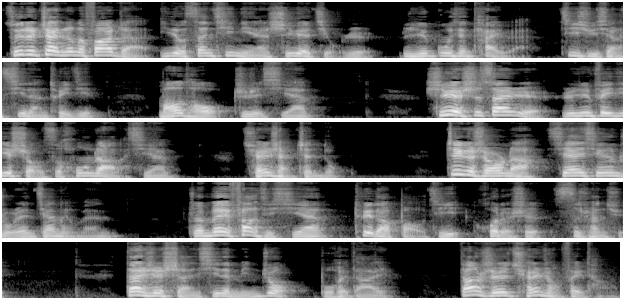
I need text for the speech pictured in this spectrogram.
随着战争的发展，一九三七年十月九日，日军攻陷太原。继续向西南推进，矛头直指西安。十月十三日，日军飞机首次轰炸了西安，全陕震动。这个时候呢，西安行营主任蒋鼎文准备放弃西安，退到宝鸡或者是四川去，但是陕西的民众不会答应。当时全省沸腾，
